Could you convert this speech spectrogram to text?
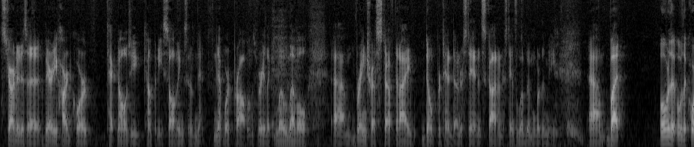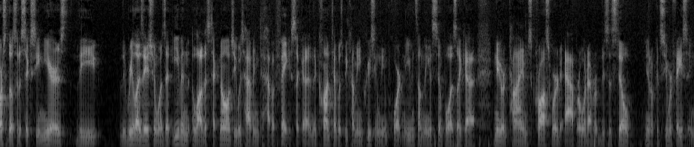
started as a very hardcore technology company solving sort of net, network problems, very like low level um, brain trust stuff that I don't pretend to understand, and Scott understands a little bit more than me. Um, but over the over the course of those sort of 16 years, the the realization was that even a lot of this technology was having to have a face, like a, and the content was becoming increasingly important. Even something as simple as like a New York Times crossword app or whatever, this is still you know consumer facing.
